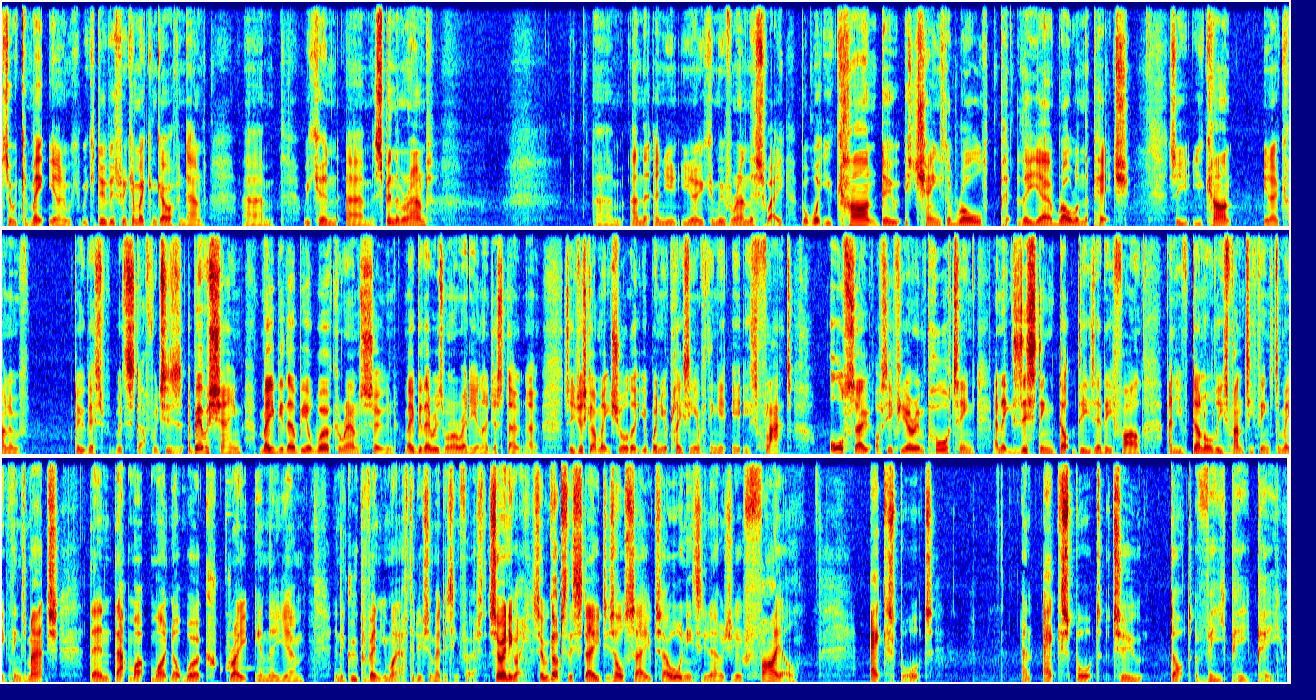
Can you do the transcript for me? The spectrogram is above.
So we can make, you know, we, we could do this. We can make them go up and down. Um, we can um, spin them around um, and the, and you you know you can move around this way. But what you can't do is change the roll the uh, roll and the pitch. So you, you can't you know kind of do this with stuff, which is a bit of a shame. Maybe there'll be a workaround soon. Maybe there is one already, and I just don't know. So you just got to make sure that you, when you're placing everything, it, it is flat. Also, obviously, if you're importing an existing .dze file and you've done all these fancy things to make things match, then that might, might not work great in the um, in the group event. You might have to do some editing first. So anyway, so we got to this stage. It's all saved. So all we need to do now is you go File, Export, and export to .vpp.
